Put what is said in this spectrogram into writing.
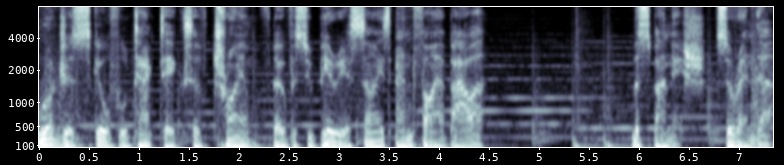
Rogers' skillful tactics have triumphed over superior size and firepower. The Spanish surrender.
